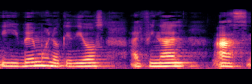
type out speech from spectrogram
y vemos lo que Dios al final hace.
